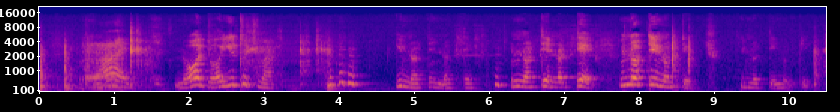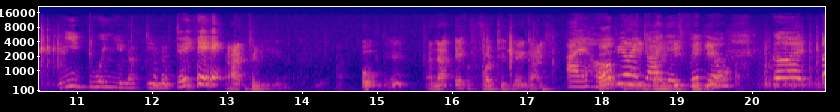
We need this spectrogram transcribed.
Wait. Fine. No, don't you touch my. You naughty, naughty. You naughty, naughty. You naughty, naughty. You naughty, naughty. You doing, you naughty, naughty? Alright, fin- oh, and that's it for today, guys. I hope you enjoyed this video. Goodbye.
